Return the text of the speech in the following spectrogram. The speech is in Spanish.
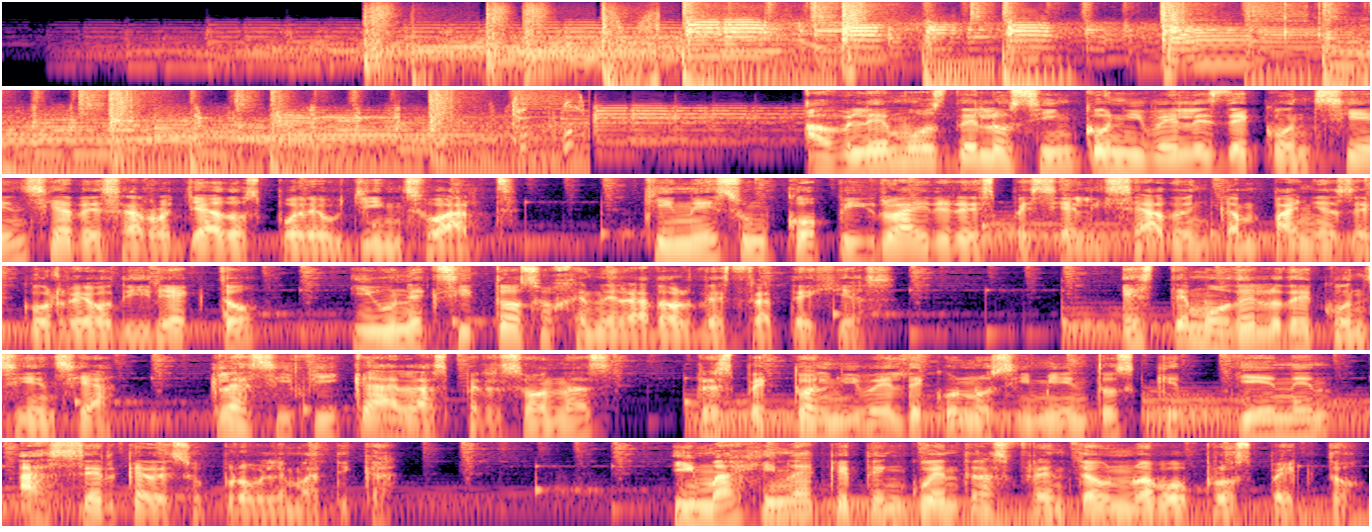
Hablemos de los cinco niveles de conciencia desarrollados por Eugene Schwartz, quien es un copywriter especializado en campañas de correo directo y un exitoso generador de estrategias. Este modelo de conciencia clasifica a las personas respecto al nivel de conocimientos que tienen acerca de su problemática. Imagina que te encuentras frente a un nuevo prospecto.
